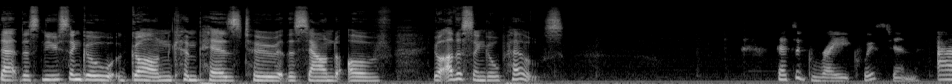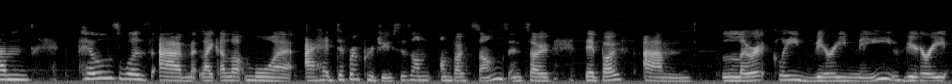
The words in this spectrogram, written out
that this new single, Gone, compares to the sound of your other single, Pills? That's a great question. Um, Pills was um, like a lot more. I had different producers on on both songs, and so they're both um, lyrically very me, very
